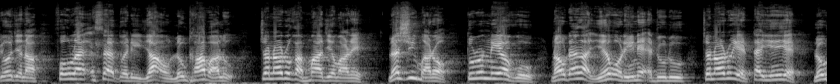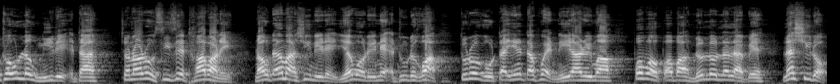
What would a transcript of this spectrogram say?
ပြောချင်တာဖုန်းလိုင်းအဆက်အသွယ်တွေရအောင်လုပ်ထားပါလို့ကျွန်တော်တို့ကမှားကြပါတယ်လက်ရှိမှာတော့သူတို့နှစ်ယောက်ကိုနောက်တန်းကရဲဘော်တွေနဲ့အတူတူကျွန်တော်တို့ရဲ့တိုက်ရင်ရဲ့လှုပ်ထုံးလှုပ်နည်းတွေအတိုင်းကျွန်တော်တို့စီစစ်ထားပါတယ်နောက်တန်းမှာရှိနေတဲ့ရဲဘော်တွေနဲ့အတူတကွသူတို့ကိုတိုက်ရင်တက်ဖွဲ့နေရာတွေမှာပေါ့ပေါ့ပါပါလွတ်လွတ်လပ်လပ်ပဲလက်ရှိတော့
